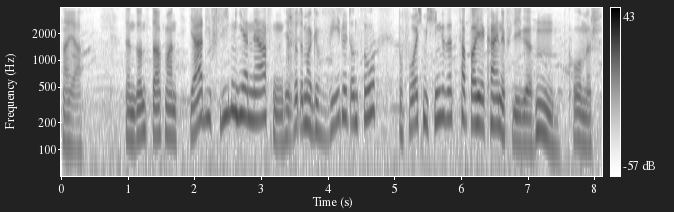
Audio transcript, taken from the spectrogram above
Naja, denn sonst darf man. Ja, die Fliegen hier nerven. Hier wird immer gewedelt und so. Bevor ich mich hingesetzt habe, war hier keine Fliege. Hm, komisch.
